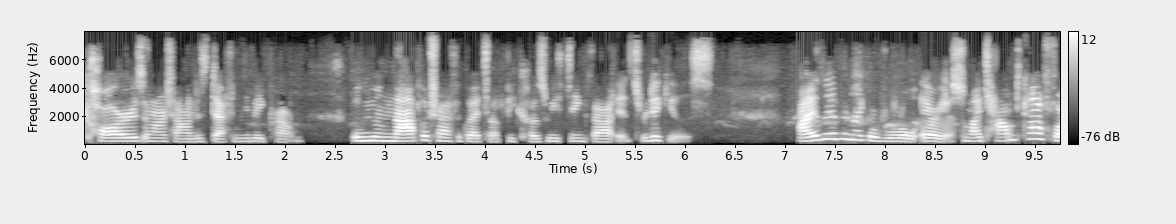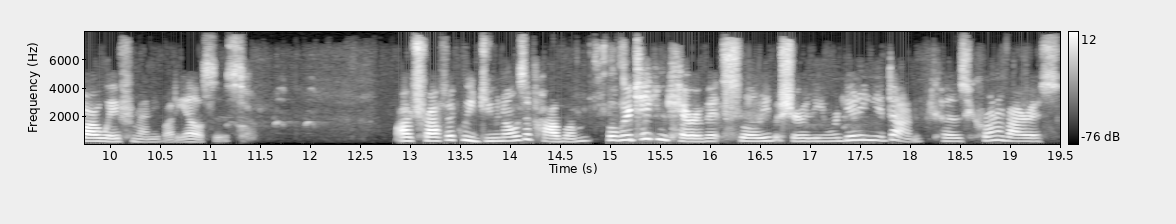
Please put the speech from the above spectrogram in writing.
cars in our town is definitely a big problem, but we will not put traffic lights up because we think that it's ridiculous. I live in like a rural area, so my town's kind of far away from anybody else's. Our traffic we do know is a problem, but we're taking care of it slowly but surely and we're getting it done because coronavirus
